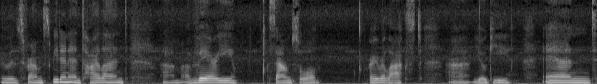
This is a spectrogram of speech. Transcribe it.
who is from Sweden and Thailand, um, a very sound soul, very relaxed uh, yogi. And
